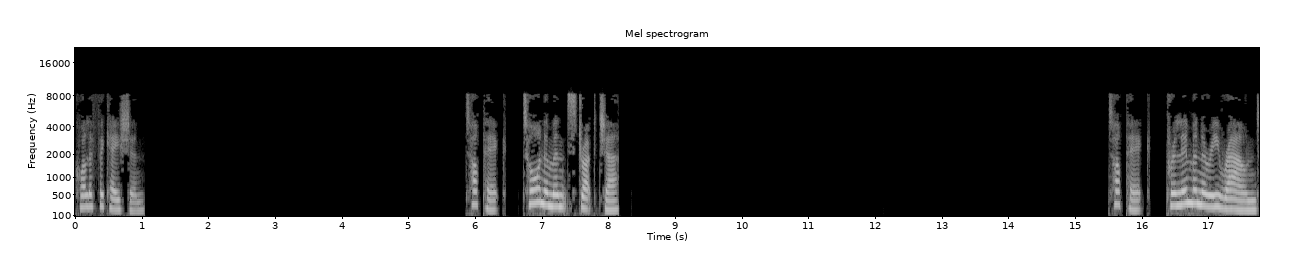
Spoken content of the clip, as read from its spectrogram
qualification. Topic: Tournament structure. Topic: Preliminary round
